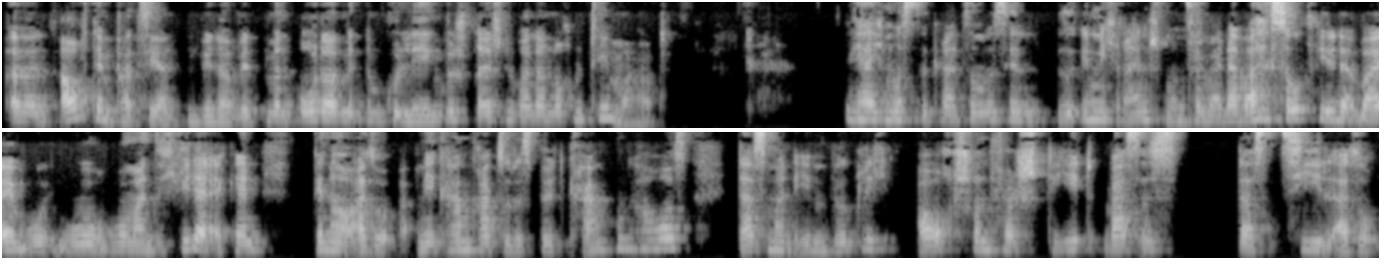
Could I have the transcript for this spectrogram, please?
äh, auch dem Patienten wieder widmen oder mit einem Kollegen besprechen, weil er noch ein Thema hat. Ja, ich musste gerade so ein bisschen so in mich reinschmunzeln, weil da war so viel dabei, wo, wo, wo man sich wiedererkennt. Genau, also mir kam gerade so das Bild Krankenhaus, dass man eben wirklich auch schon versteht, was ist das Ziel. Also,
